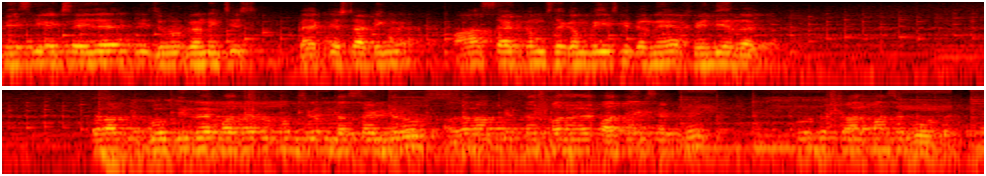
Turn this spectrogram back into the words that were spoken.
बेसिक एक्सरसाइज है, ये ज़रूर करनी चाहिए। बैक के स्टार्टिंग में पाँच सेट कम से कम भी इसके करने हैं फेलियर रख। अगर आपके दो तीन रह पाते हैं तो कम से कम दस सेट करो। अगर आपके दस बारह रह पाते हैं एक सेट में तो उधर चार पाँच सेट बहुत है।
